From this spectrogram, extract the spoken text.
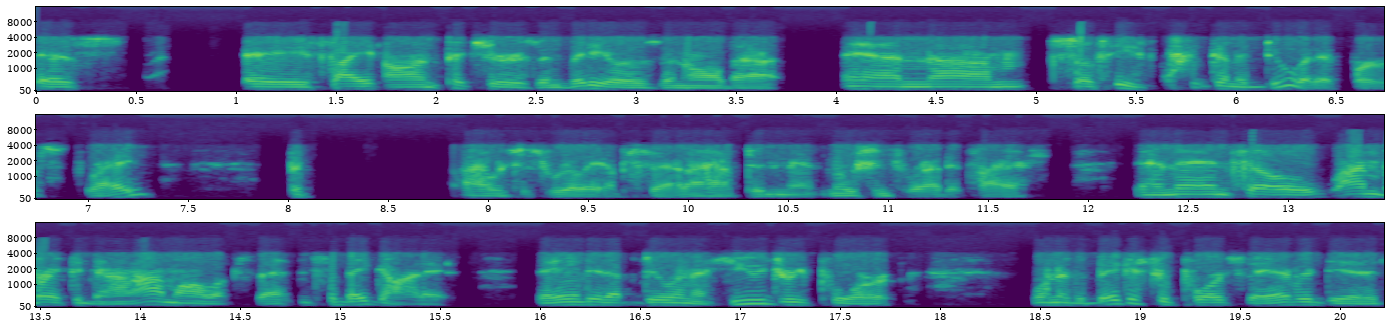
as a site on pictures and videos and all that. And um, so they weren't going to do it at first, right? But I was just really upset. I have to admit, emotions were at its highest. And then so I'm breaking down. I'm all upset. And so they got it. They ended up doing a huge report, one of the biggest reports they ever did.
